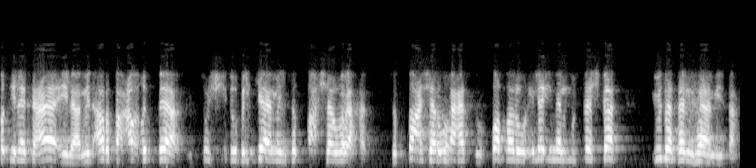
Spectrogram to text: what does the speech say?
قتلت عائلة من أربع أطباء استشهدوا بالكامل 16 واحد. 16 واحد وصلوا إلينا المستشفى جثثا هامدة.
